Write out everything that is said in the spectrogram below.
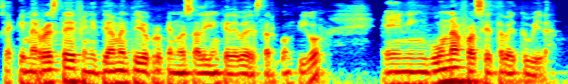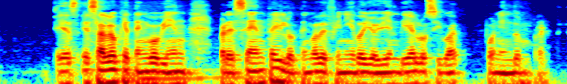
sea, que me reste definitivamente yo creo que no es alguien que debe de estar contigo en ninguna faceta de tu vida. Es, es algo que tengo bien presente y lo tengo definido y hoy en día lo sigo poniendo en práctica.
